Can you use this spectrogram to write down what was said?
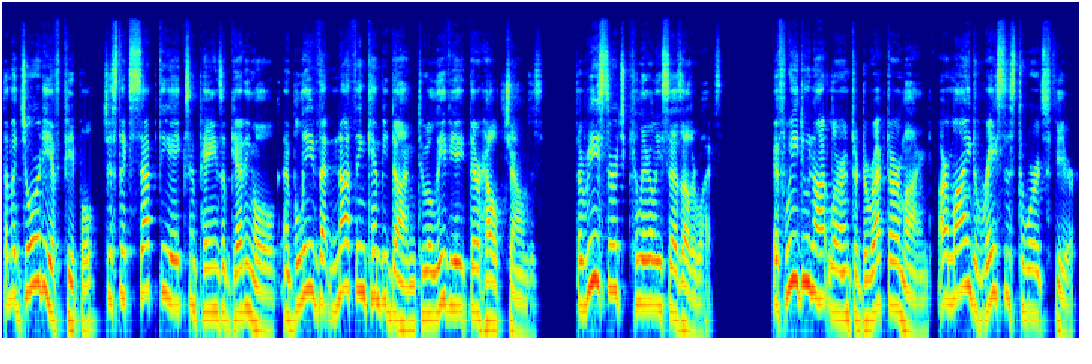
The majority of people just accept the aches and pains of getting old and believe that nothing can be done to alleviate their health challenges. The research clearly says otherwise. If we do not learn to direct our mind, our mind races towards fear.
